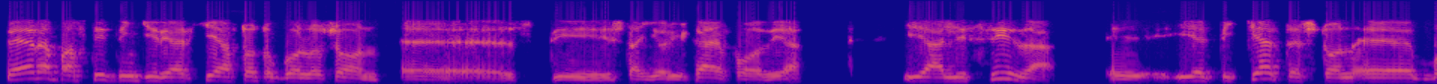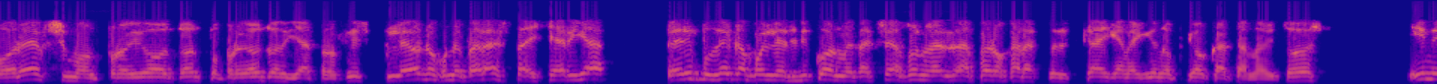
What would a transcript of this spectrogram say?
Πέρα από αυτή την κυριαρχία αυτών των κολοσσών ε, στη, στα γεωργικά εφόδια, η αλυσίδα ε, οι ετικέτες των εμπορεύσιμων προϊόντων, των προϊόντων διατροφής πλέον έχουν περάσει στα χέρια περίπου 10 πολυεθνικών. Μεταξύ αυτών, δηλαδή, να φέρω χαρακτηριστικά για να γίνω πιο κατανοητός, είναι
